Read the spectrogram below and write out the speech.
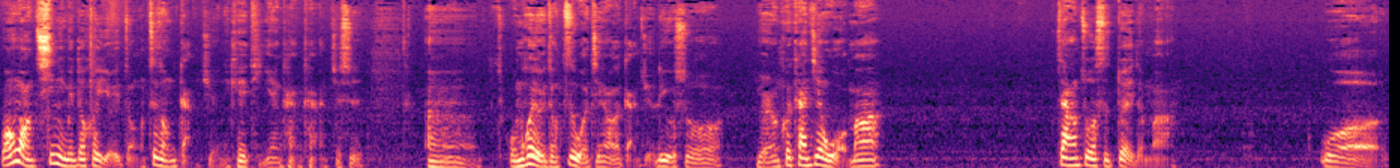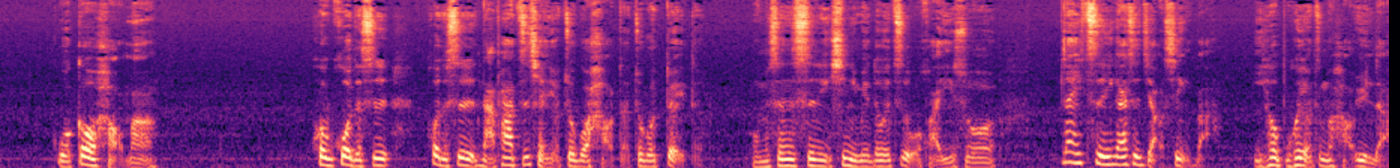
往往心里面都会有一种这种感觉，你可以体验看看，就是嗯，我们会有一种自我煎熬的感觉，例如说，有人会看见我吗？这样做是对的吗？我。我够好吗？或或者是，或者是哪怕之前有做过好的，做过对的，我们甚至心里心里面都会自我怀疑说，那一次应该是侥幸吧，以后不会有这么好运的，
